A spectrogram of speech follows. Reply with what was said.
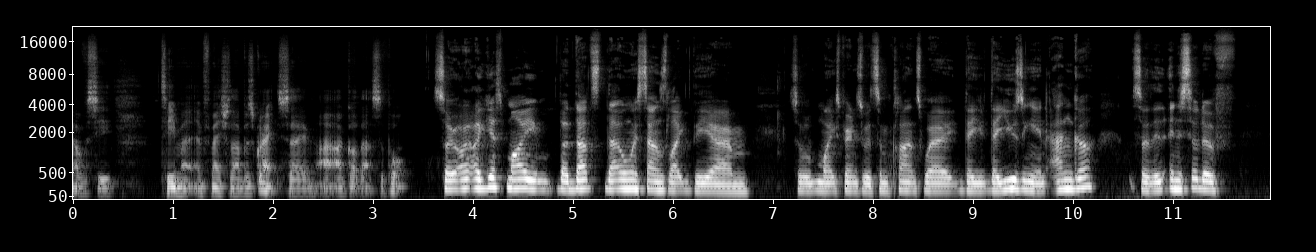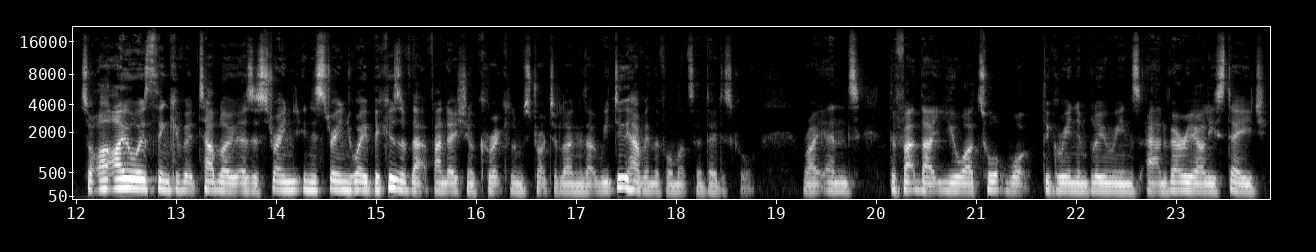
obviously, team at Information Lab was great, so I, I got that support. So I, I, guess my that that's that almost sounds like the um, so my experience with some clients where they they're using it in anger. So instead of so I, I always think of it Tableau as a strange in a strange way because of that foundational curriculum structured learning that we do have in the four months of data school, right? And the fact that you are taught what the green and blue means at a very early stage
